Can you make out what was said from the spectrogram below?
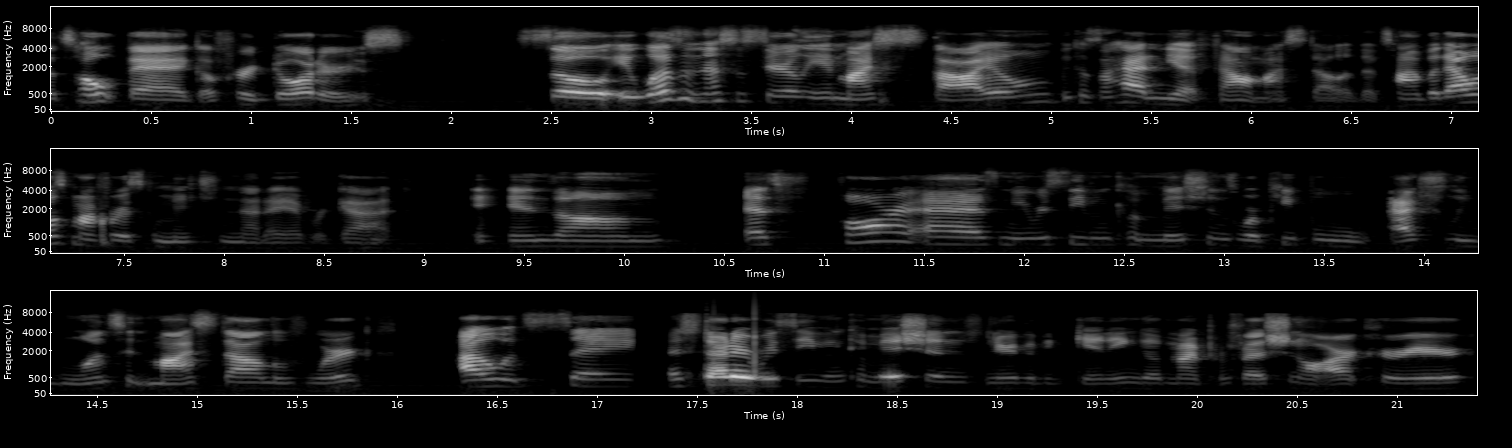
a tote bag of her daughters. So it wasn't necessarily in my style because I hadn't yet found my style at that time, but that was my first commission that I ever got. And um, as far as me receiving commissions where people actually wanted my style of work, I would say I started receiving commissions near the beginning of my professional art career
